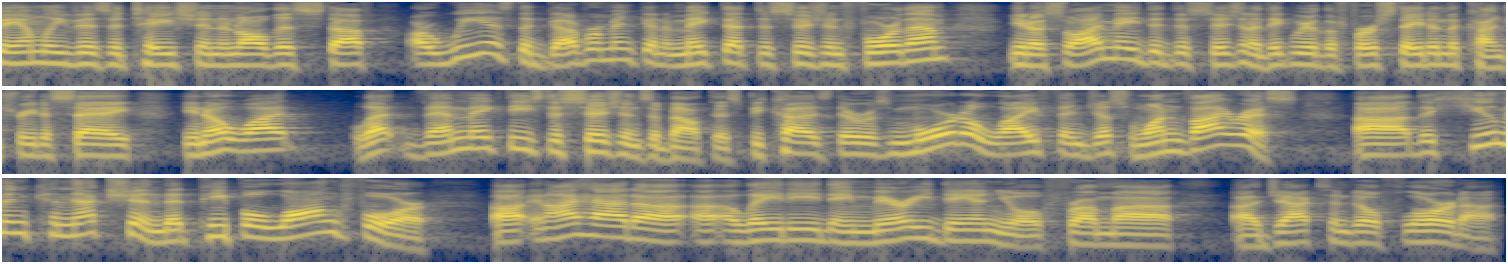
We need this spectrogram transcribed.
family visitation and all this stuff? Are we as the government going to make that decision for them? You know, so I made the decision. I think we were the first state in the country to say, you know what? Let them make these decisions about this because there is more to life than just one virus. Uh, the human connection that people long for. Uh, and I had a, a, lady named Mary Daniel from uh, uh Jacksonville, Florida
